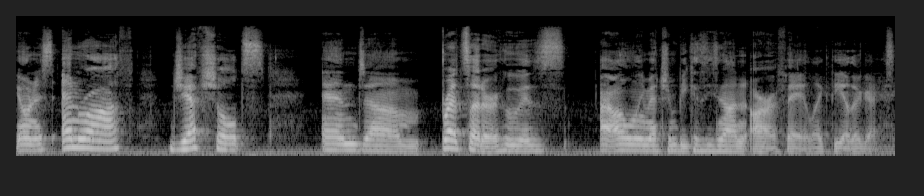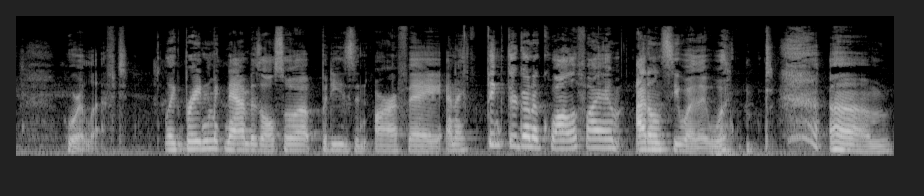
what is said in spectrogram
Jhonas Enroth, Jeff Schultz, and um, Brett Sutter, who is, I only mentioned because he's not an RFA like the other guys who are left. Like Brayden McNabb is also up, but he's an RFA, and I think they're going to qualify him. I don't see why they wouldn't. Um,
